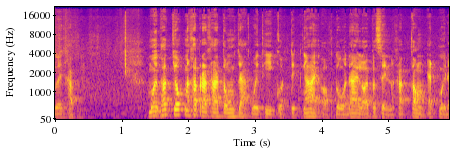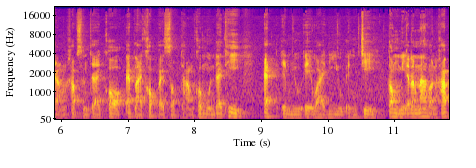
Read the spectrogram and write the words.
ด้วยครับ มวยพักยกนะครับราคาตรงจากเวทีกดติดง่ายออกตัวได้100%นต์นะครับต้องแอดมวยดังนะครับสนใจก็แอดไลน์เข้าไปสอบถามข้อมูลได้ที่ @muaydung ต้องมีอดนำหน้าก่อนนะครับ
